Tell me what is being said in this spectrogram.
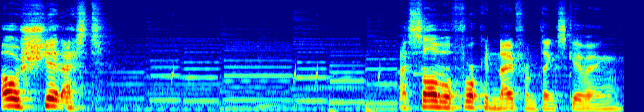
Oh shit, I I still have a fork and knife from Thanksgiving.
